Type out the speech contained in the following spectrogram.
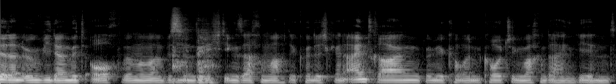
ja dann irgendwie damit auch, wenn man mal ein bisschen die richtigen Sachen macht. Ihr könnt euch gerne eintragen. Bei mir kann man ein Coaching machen dahingehend.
